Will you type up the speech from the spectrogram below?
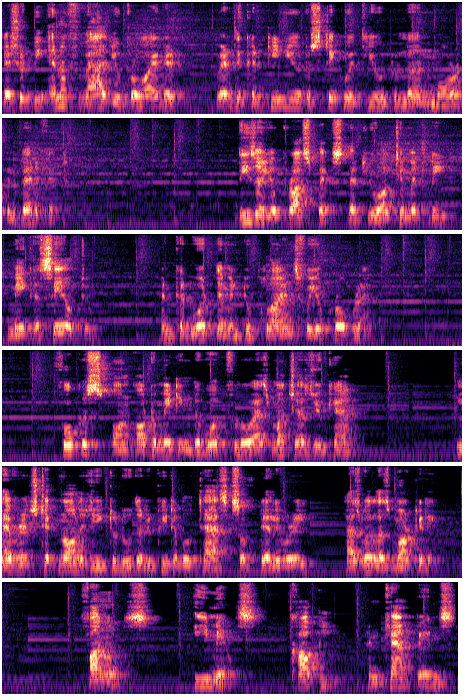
There should be enough value provided where they continue to stick with you to learn more and benefit. These are your prospects that you ultimately make a sale to and convert them into clients for your program. Focus on automating the workflow as much as you can leverage technology to do the repeatable tasks of delivery as well as marketing. Funnels, emails, copy, and campaigns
